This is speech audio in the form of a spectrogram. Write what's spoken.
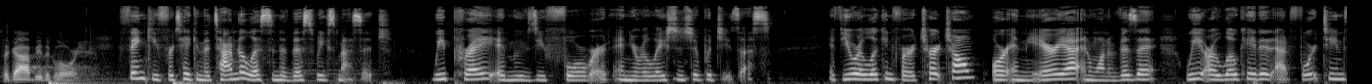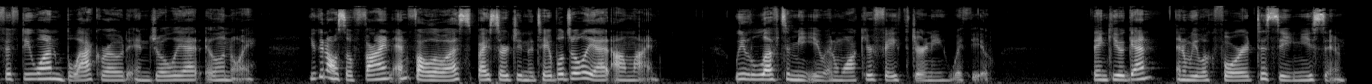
To God be the glory. Thank you for taking the time to listen to this week's message. We pray it moves you forward in your relationship with Jesus. If you are looking for a church home or in the area and want to visit, we are located at 1451 Black Road in Joliet, Illinois. You can also find and follow us by searching the Table Joliet online. We'd love to meet you and walk your faith journey with you. Thank you again, and we look forward to seeing you soon.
